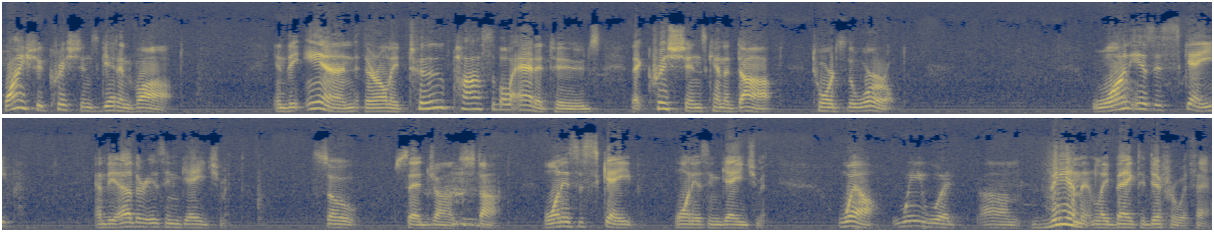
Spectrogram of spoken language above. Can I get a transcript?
Why should Christians get involved? In the end, there are only two possible attitudes that Christians can adopt towards the world. One is escape, and the other is engagement. So said John Stott. One is escape, one is engagement. Well, we would um, vehemently beg to differ with that.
